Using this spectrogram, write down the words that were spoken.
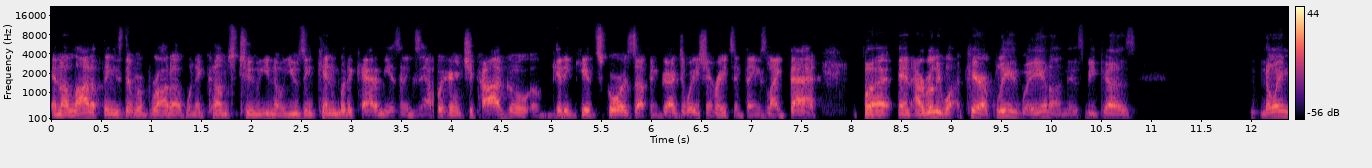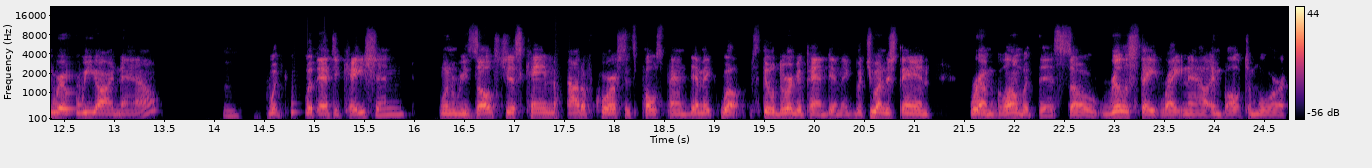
and a lot of things that were brought up when it comes to you know using Kenwood Academy as an example here in Chicago of getting kids scores up and graduation rates and things like that. But and I really want Kara, please weigh in on this because knowing where we are now Mm. with with education when results just came out, of course, it's post pandemic. Well, still during a pandemic, but you understand where I'm going with this. So, real estate right now in Baltimore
